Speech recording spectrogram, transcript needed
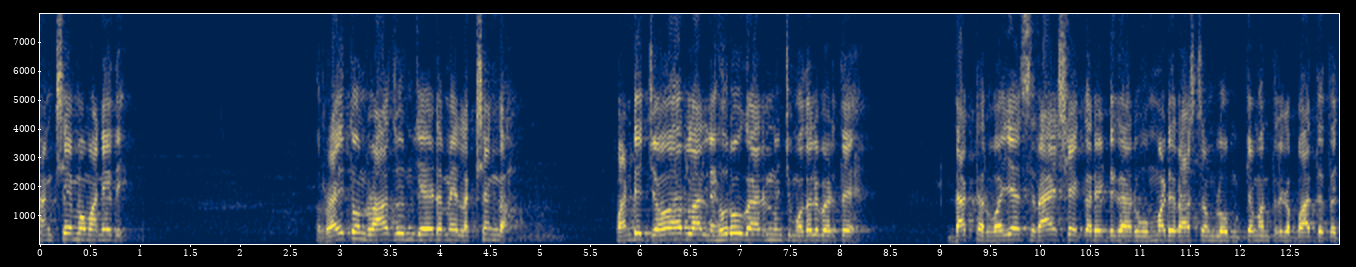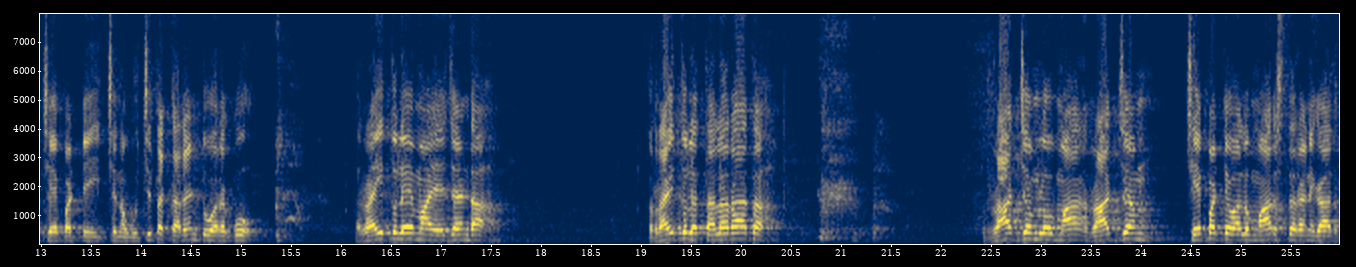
సంక్షేమం అనేది రైతును రాజును చేయడమే లక్ష్యంగా పండిత్ జవహర్లాల్ నెహ్రూ గారి నుంచి మొదలు పెడితే డాక్టర్ వైఎస్ రాజశేఖర రెడ్డి గారు ఉమ్మడి రాష్ట్రంలో ముఖ్యమంత్రిగా బాధ్యత చేపట్టి ఇచ్చిన ఉచిత కరెంటు వరకు రైతులే మా ఎజెండా. రైతుల తలరాత రాజ్యంలో మా రాజ్యం చేపట్టే వాళ్ళు మారుస్తారని కాదు.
